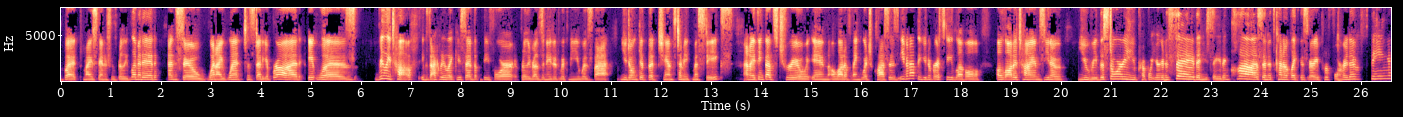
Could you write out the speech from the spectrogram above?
but my Spanish was really limited. And so when I went to study abroad, it was really tough. Exactly like you said before, it really resonated with me was that you don't get the chance to make mistakes. And I think that's true in a lot of language classes, even at the university level. A lot of times, you know, you read the story, you prep what you're going to say, then you say it in class. And it's kind of like this very performative thing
